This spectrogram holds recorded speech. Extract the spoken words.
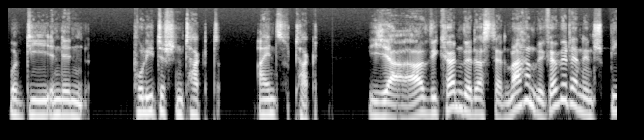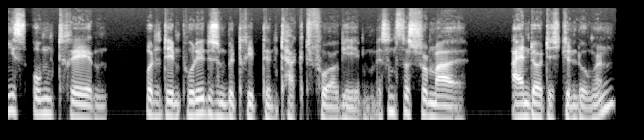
und die in den politischen Takt einzutakten. Ja, wie können wir das denn machen? Wie können wir denn den Spieß umdrehen und dem politischen Betrieb den Takt vorgeben? Ist uns das schon mal eindeutig gelungen?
